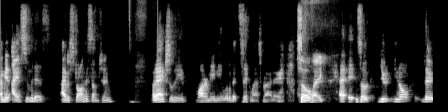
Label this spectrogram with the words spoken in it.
I mean, I assume it is. I have a strong assumption, but actually water made me a little bit sick last Friday. So like, uh, so you, you don't, there,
